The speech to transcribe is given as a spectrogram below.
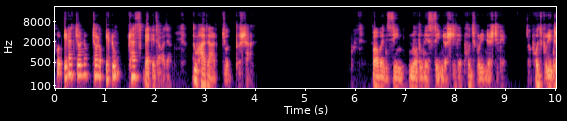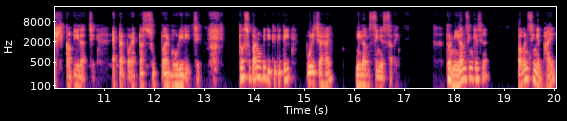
তো এটার জন্য চলো একটু ফ্ল্যাশব্যাকে যাওয়া যাক দু হাজার চোদ্দ সাল। পবন সিং নতুন এসছে ইন্ডাস্ট্রিতে ভোজপুর ইন্ডাস্ট্রিতে ভোজপুরি ইন্ডাস্ট্রি কাঁপিয়ে যাচ্ছে, একটার পর একটা সুপার মুভি দিচ্ছে। তো সুপার মুভি দিতে দিতেই পরিচয় হয় নীলম সিং এর সাথে। তো নীলম সিং কে ছিলেন? পবন সিং এর ভাইয়ের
